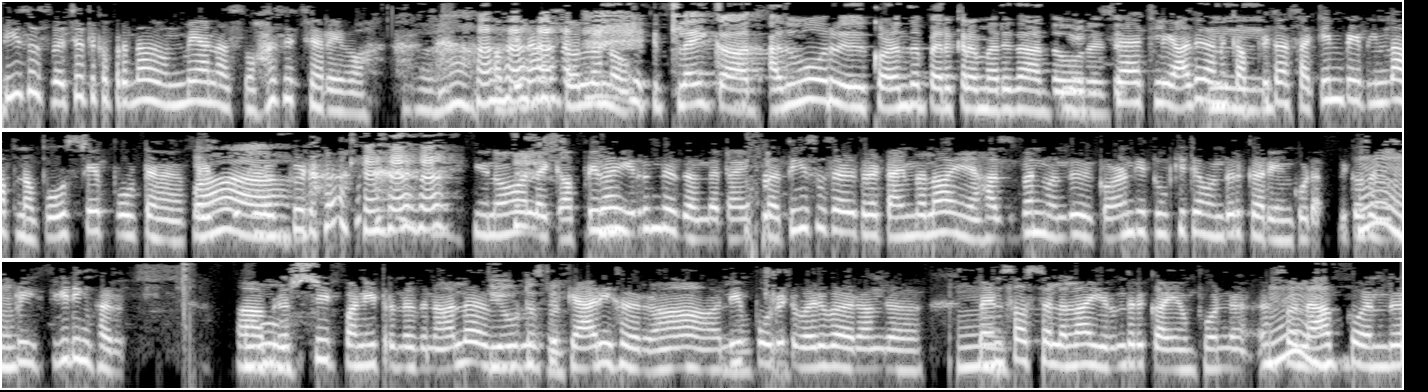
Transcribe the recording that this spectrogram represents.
தீசஸ் வச்சதுக்கு அப்புறம் தான் உண்மையா நான் சுவாசிச்சேன் ரேவா சொல்லணும். இட்ஸ் லைக் அதுவும் ஒரு குழந்தை பிறக்கிற மாதிரி தான் அந்த ஒரு எக்ஸாக்ட்லி அது எனக்கு ம். அப்படிதான். செகண்ட் பேபின்னு அப்ப நான் போஸ்டே போட்டேன். யூனோ லைக் அப்படிதான் இருந்தது அந்த டைம்ல தீசஸ் எழுதுற டைம்ல எல்லாம் என் ஹஸ்பண்ட் வந்து குழந்தைய தூக்கிட்டே வந்திருக்காரு என் கூட. Because. Feeding her. Breast feed பண்ணிட்டு இருந்ததுனால. Carry her leave. போட்டுட்டு வருவாரு அங்க. மென்ஸ் ஹாஸ்டல் எல்லாம் இருந்திருக்கா என் பொண்ணு சோ. லேப்க்கு வந்து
